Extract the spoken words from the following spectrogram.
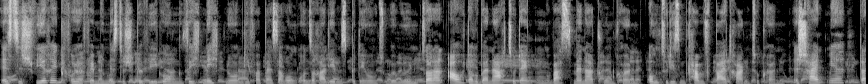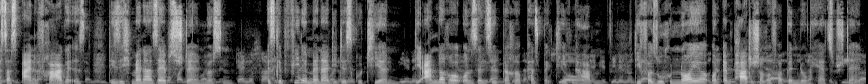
Es ist schwierig für feministische Bewegungen, sich nicht nur um die Verbesserung unserer Lebensbedingungen zu bemühen, sondern auch darüber nachzudenken, was Männer tun können, um zu diesem Kampf beitragen zu können. Es scheint mir, dass das eine Frage ist, die sich Männer selbst stellen müssen. Es gibt viele Männer, die diskutieren, die andere und sensiblere Perspektiven Perspektiven haben, die versuchen, neue und empathischere Verbindungen herzustellen.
